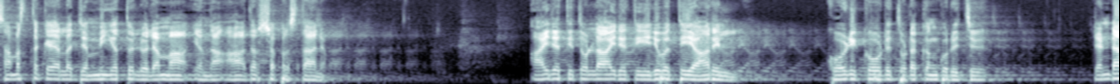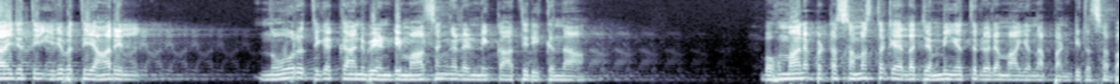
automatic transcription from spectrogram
സമസ്ത കേരള ജമ്മിയത്തുൽ ഉലമ എന്ന ആദർശ പ്രസ്ഥാനം. ആയിരത്തി തൊള്ളായിരത്തി ഇരുപത്തിയാറിൽ കോഴിക്കോട് തുടക്കം കുറിച്ച് രണ്ടായിരത്തി ഇരുപത്തിയാറിൽ നൂറ് തികക്കാൻ വേണ്ടി മാസങ്ങൾ എണ്ണി കാത്തിരിക്കുന്ന ബഹുമാനപ്പെട്ട സമസ്ത കേരള ജമ്മിയത്തുലമ എന്ന പണ്ഡിത സഭ.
